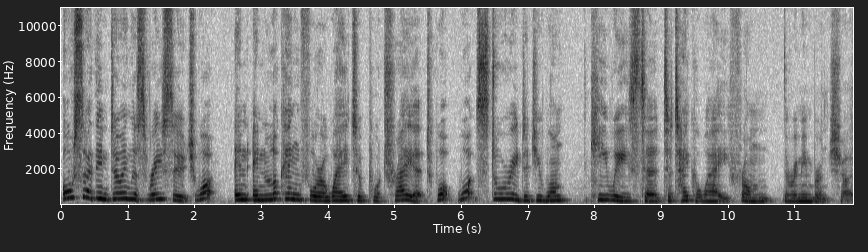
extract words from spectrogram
Also, then doing this research, what and and looking for a way to portray it. What what story did you want Kiwis to to take away from the Remembrance Show?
